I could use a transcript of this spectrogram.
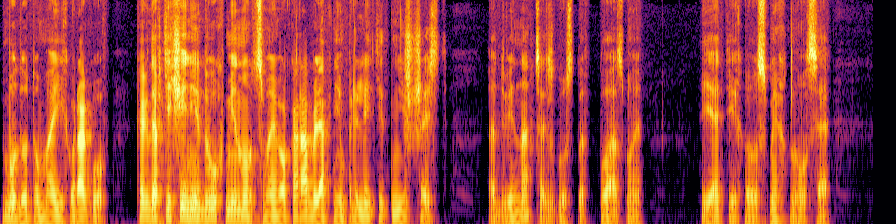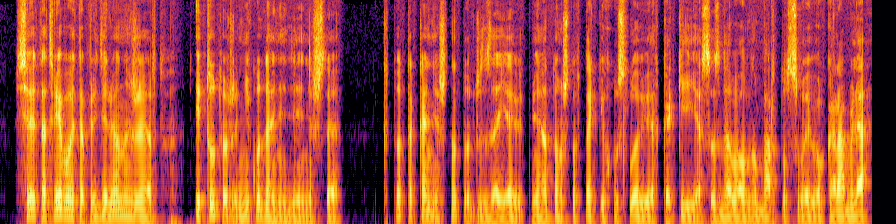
будут у моих врагов, когда в течение двух минут с моего корабля к ним прилетит не шесть, а двенадцать сгустков плазмы, я тихо усмехнулся. Все это требует определенных жертв, и тут уже никуда не денешься. Кто-то, конечно, тут же заявит мне о том, что в таких условиях, какие я создавал на борту своего корабля,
